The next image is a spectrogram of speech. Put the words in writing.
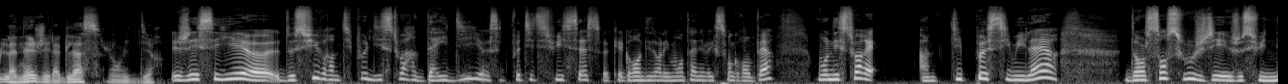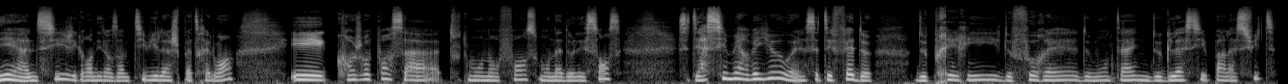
la neige et la glace, j'ai envie de dire. J'ai essayé euh, de suivre un petit peu l'histoire d'Heidi, euh, cette petite Suissesse qui a grandi dans les montagnes avec son grand-père. Mon histoire est un petit peu similaire dans le sens où je suis née à Annecy, j'ai grandi dans un petit village pas très loin. Et quand je repense à toute mon enfance, mon adolescence, c'était assez merveilleux. Ouais. C'était fait de, de prairies, de forêts, de montagnes, de glaciers par la suite.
